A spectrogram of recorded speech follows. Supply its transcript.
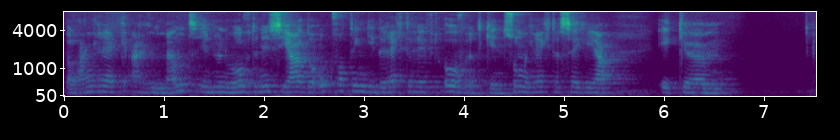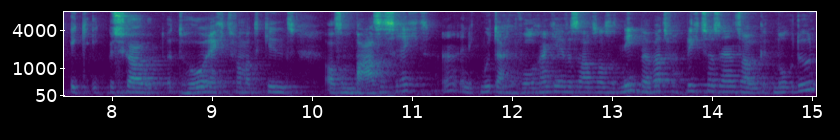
belangrijk argument in hun hoofden is ja, de opvatting die de rechter heeft over het kind. Sommige rechters zeggen ja, ik, um, ik, ik beschouw het hoorrecht van het kind als een basisrecht hè, en ik moet daar gevolg aan geven. Zelfs als het niet bij wet verplicht zou zijn, zou ik het nog doen.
